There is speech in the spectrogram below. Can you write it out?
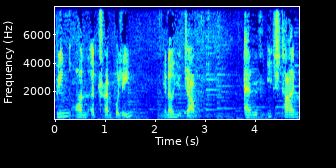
being on a trampoline. You know, you jump, and with each time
